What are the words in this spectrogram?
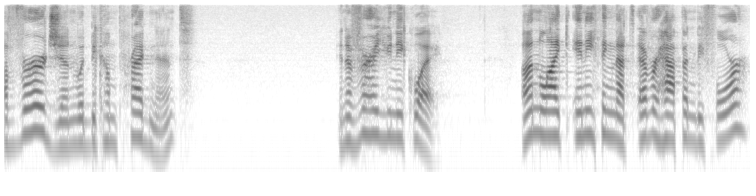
A virgin would become pregnant in a very unique way unlike anything that's ever happened before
